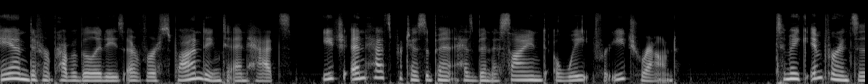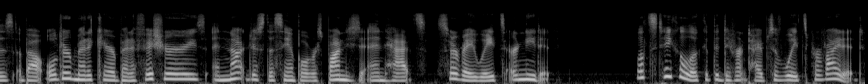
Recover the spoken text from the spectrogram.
and different probabilities of responding to NHATS, each NHATS participant has been assigned a weight for each round. To make inferences about older Medicare beneficiaries and not just the sample responding to NHATS, survey weights are needed. Let's take a look at the different types of weights provided.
